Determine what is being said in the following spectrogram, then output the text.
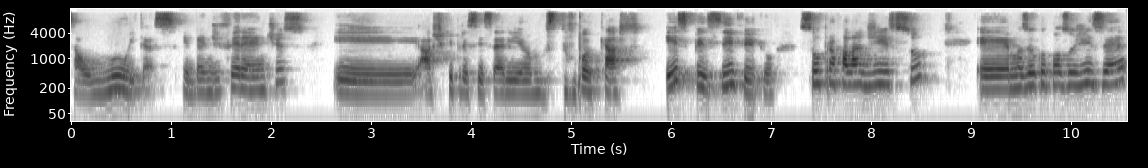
são muitas e bem diferentes, e acho que precisaríamos de um podcast específico só para falar disso. É, mas o que eu posso dizer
